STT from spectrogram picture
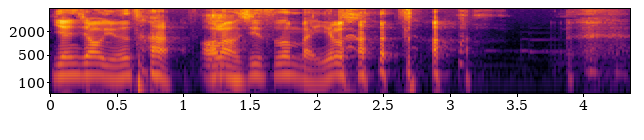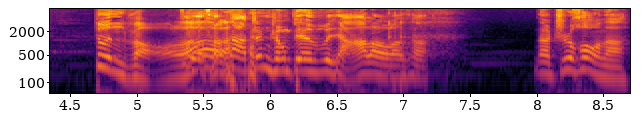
烟消云散，弗朗西斯没了，操，遁走了。我操，那真成蝙蝠侠了！我操。那之后呢？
